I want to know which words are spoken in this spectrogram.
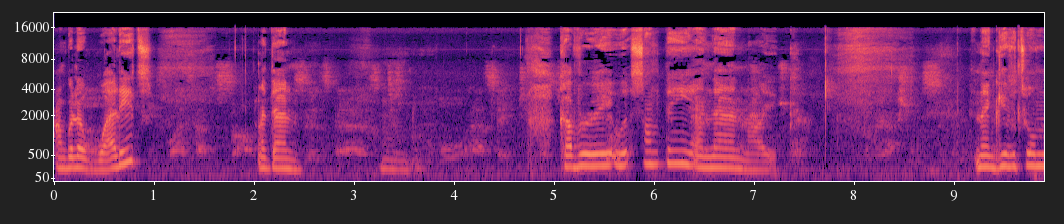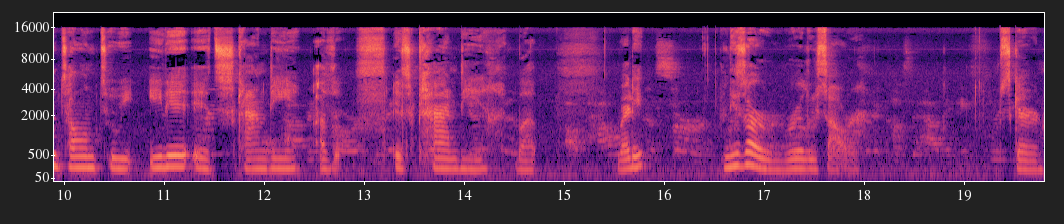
I'm gonna wet it and then hmm, cover it with something and then like and then give it to him. Tell him to eat it. It's candy. It's candy, but ready? These are really sour. I'm scared.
